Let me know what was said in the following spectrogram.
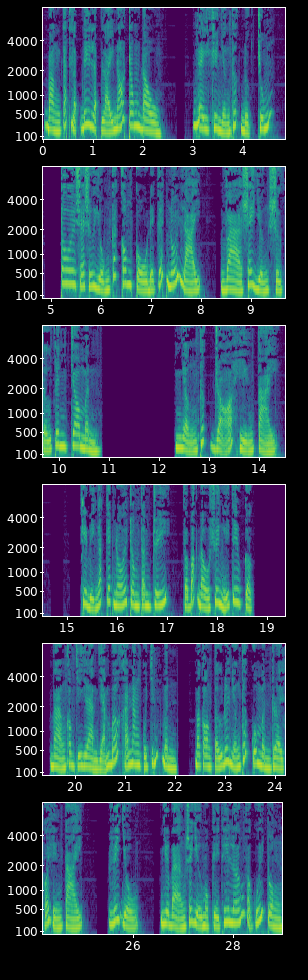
bằng cách lặp đi lặp lại nó trong đầu. Ngay khi nhận thức được chúng, tôi sẽ sử dụng các công cụ để kết nối lại và xây dựng sự tự tin cho mình. Nhận thức rõ hiện tại Khi bị ngắt kết nối trong tâm trí và bắt đầu suy nghĩ tiêu cực, bạn không chỉ làm giảm bớt khả năng của chính mình, mà còn tự đưa nhận thức của mình rời khỏi hiện tại. Ví dụ, như bạn sẽ dự một kỳ thi lớn vào cuối tuần,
